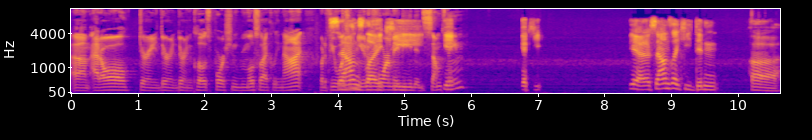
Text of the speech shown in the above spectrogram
um, at all during during during the closed portion. Most likely not. But if he was in uniform, like maybe he, he did something. He, he, yeah, it sounds like he didn't. Uh,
